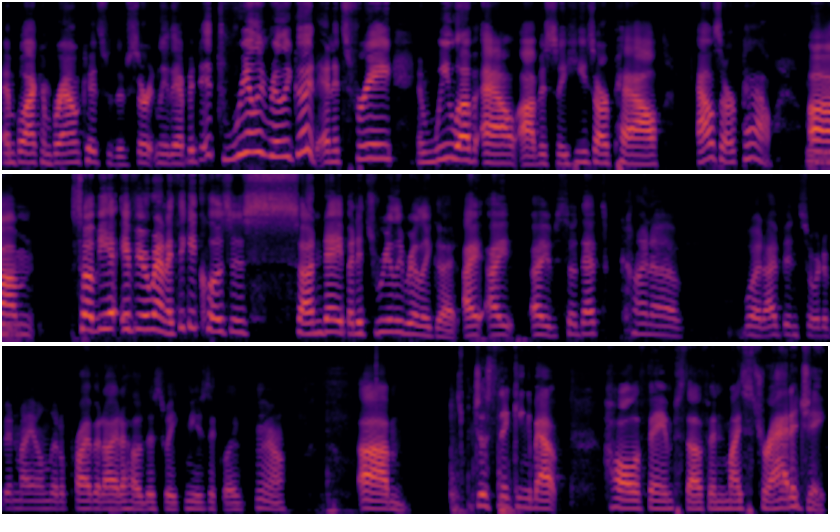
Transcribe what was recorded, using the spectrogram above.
and black and brown kids, so they're certainly there. But it's really, really good, and it's free. And we love Al. Obviously, he's our pal. Al's our pal. Mhm. Um, so if you if you're around, I think it closes Sunday, but it's really really good. I I I so that's kind of what I've been sort of in my own little private Idaho this week musically. You know, um, just thinking about Hall of Fame stuff and my strategy.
